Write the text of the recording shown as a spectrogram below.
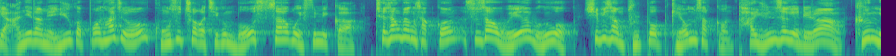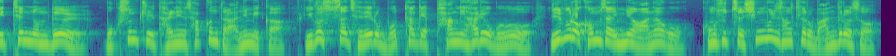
게 아니라면 이유가 뻔하죠. 공수처가 지금 뭐 수사하고 있습니까? 최상병 사건, 수사 외압 의혹, 12.3 불법 계엄 사건 다 윤석열이랑 그 밑에 놈들 목숨줄 달린 사건들 아닙니까? 이거 수사 제대로 못하게 방해하려고 일부러 검사 임명 안 하고 공수처 식물 상태로 만들어서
